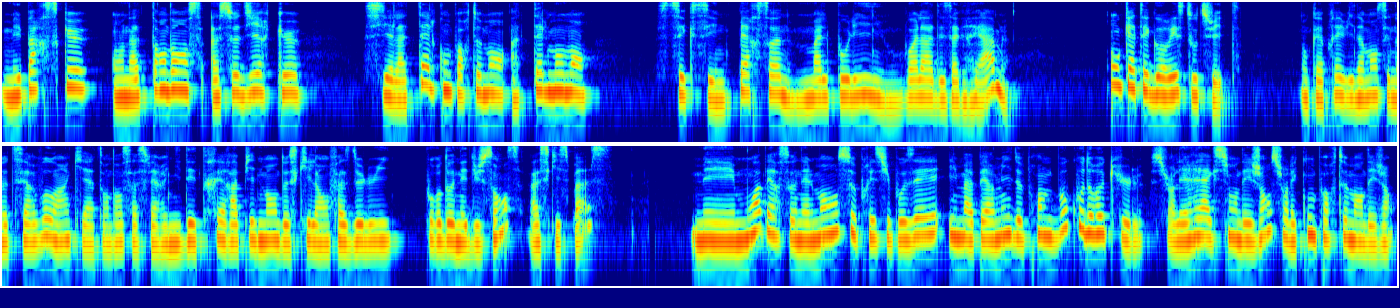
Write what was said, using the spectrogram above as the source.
Mais parce que on a tendance à se dire que si elle a tel comportement à tel moment, c'est que c'est une personne mal polie ou voilà désagréable, on catégorise tout de suite. Donc après évidemment c'est notre cerveau hein, qui a tendance à se faire une idée très rapidement de ce qu'il a en face de lui pour donner du sens à ce qui se passe. Mais moi personnellement, ce présupposé, il m'a permis de prendre beaucoup de recul sur les réactions des gens, sur les comportements des gens.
